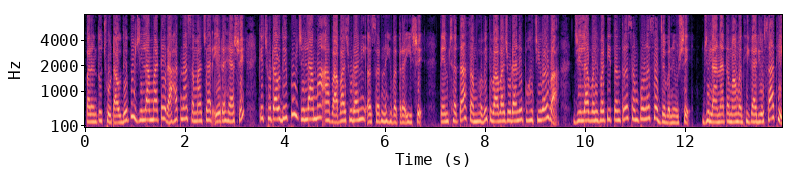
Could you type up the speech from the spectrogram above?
પરંતુ છોટાઉદેપુર જિલ્લા માટે રાહતના સમાચાર એ રહ્યા છે કે છોટાઉદેપુર જિલ્લામાં આ વાવાઝોડાની અસર નહિવત રહી છે. તેમ છતાં સંભવિત વાવાઝોડાને પહોંચી વળવા જિલ્લા વહીવટીતંત્ર સંપૂર્ણ સજ્જ બન્યું છે. જિલ્લાના તમામ અધિકારીઓ સાથે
